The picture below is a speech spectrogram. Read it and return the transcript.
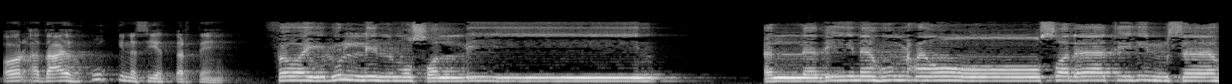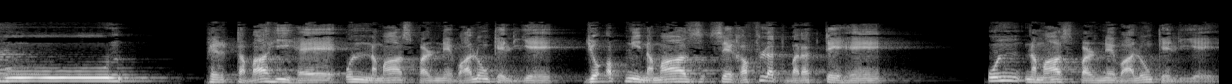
اور ادائے حقوق کی نصیحت کرتے ہیں۔ فويل للمصلين الذين هم عن صلاتهم ساهون۔ پھر تباہی ہے ان نماز پڑھنے والوں کے لیے۔ جو اپنی نماز سے غفلت برتتے ہیں ان نماز پڑھنے والوں کے لیے۔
